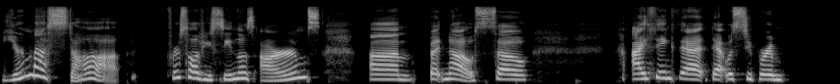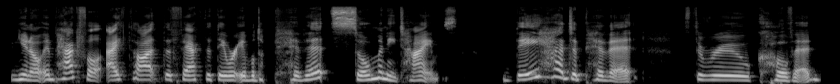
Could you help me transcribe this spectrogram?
you're messed up. First of all, have you seen those arms? Um, but no. So I think that that was super you know, impactful. I thought the fact that they were able to pivot so many times. They had to pivot through COVID.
